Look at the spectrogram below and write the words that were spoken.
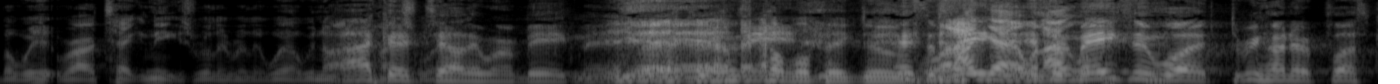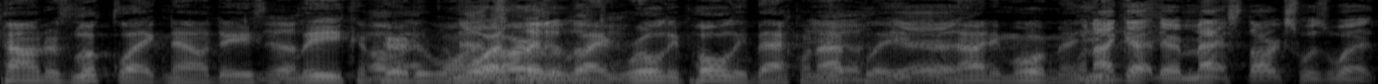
but we, we're our techniques really really well. We know how to I could well. tell they weren't big, man. Yeah, There's a couple big dudes. It's When I amazing, got- when it's I- amazing what 300 plus pounders look like nowadays in the league compared Oh, to one more ours like looking. roly poly back when I played, Yeah. but not anymore, man. When You- I got there, Max Starks was what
